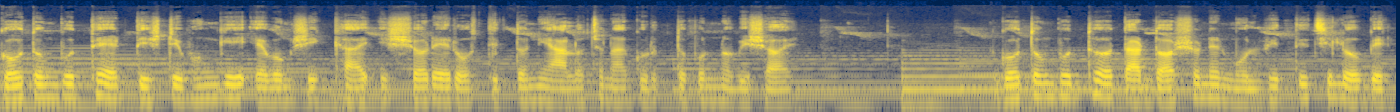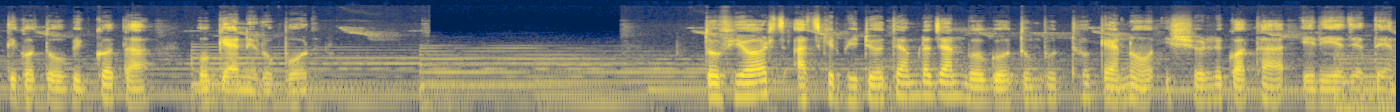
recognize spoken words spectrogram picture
গৌতম বুদ্ধের দৃষ্টিভঙ্গি এবং শিক্ষায় ঈশ্বরের অস্তিত্ব নিয়ে আলোচনা গুরুত্বপূর্ণ বিষয়। গৌতম বুদ্ধ তার দর্শনের মূল ভিত্তি ছিল ব্যক্তিগত অভিজ্ঞতা ও জ্ঞানের উপর। তো ভিউয়ার্স আজকের ভিডিওতে আমরা জানব গৌতম বুদ্ধ কেন ঈশ্বরের কথা এড়িয়ে যেতেন।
